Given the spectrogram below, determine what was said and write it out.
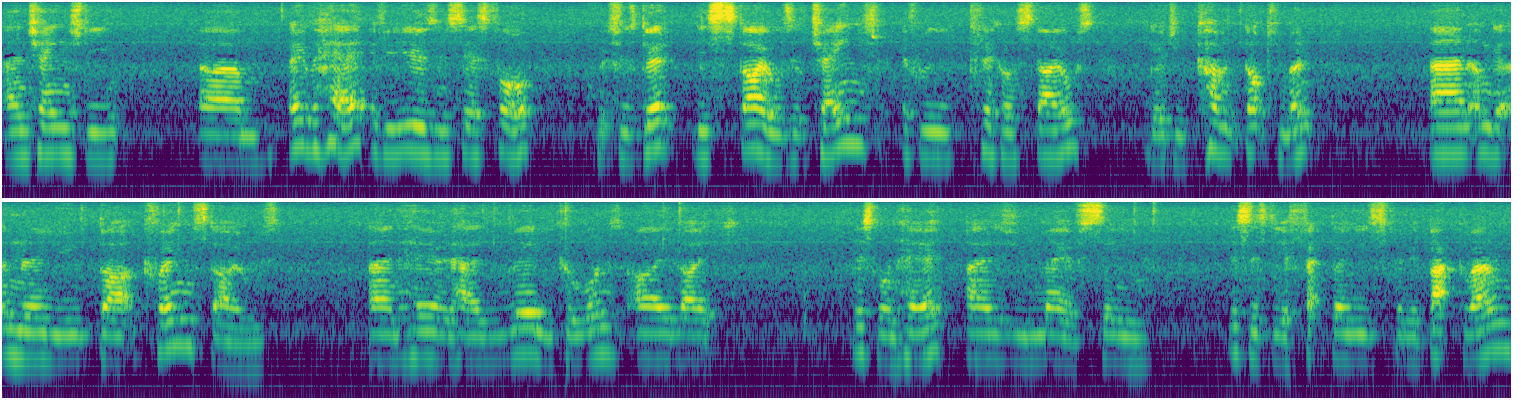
and change the um, over here if you're using CS4 which is good the styles have changed. If we click on styles go to current document and I'm going to use dark chrome styles. And here it has really cool ones. I like this one here as you may have seen. This is the effect I use for the background.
